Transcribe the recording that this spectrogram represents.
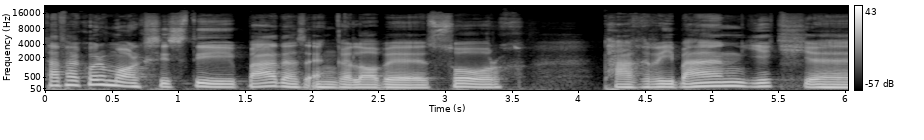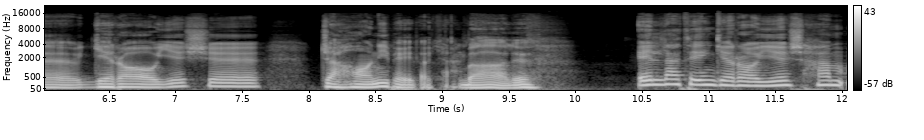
تفکر مارکسیستی بعد از انقلاب سرخ تقریبا یک گرایش جهانی پیدا کرد. بله. علت این گرایش هم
